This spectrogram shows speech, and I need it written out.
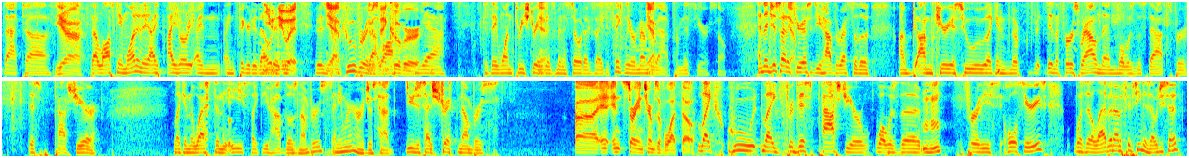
that uh yeah. that lost game one, and I, I already I, I figured it out. You it knew was, it. It was Yeah. Vancouver. It was that lost. Vancouver. Yeah, because they won three straight Yeah. against Minnesota. Because I distinctly remember Yeah. that from this year. So, and then just out of Yeah. curiosity, do you have the rest of the? I'm, I'm curious who like in the in the first round. Then what was the stats for this past year? Like in the West and the East, like do you have those numbers anywhere, or just had you just had strict numbers? Uh, in, in, sorry, in terms of what though? Like who, like for this past year, what was the for the whole series? Was it eleven out of fifteen? Is that what you said?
